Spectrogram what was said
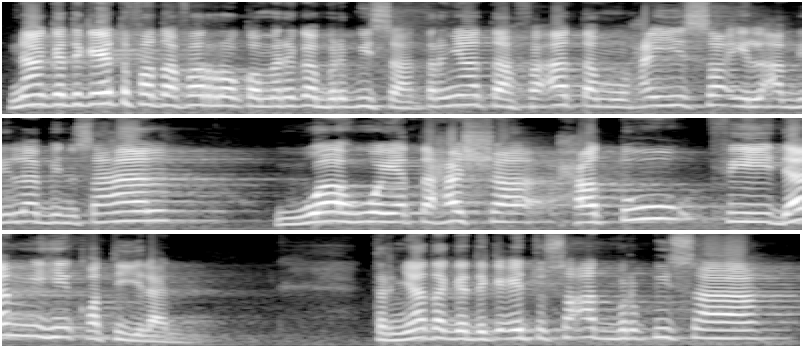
Nah ketika itu fatafarroqa mereka berpisah. Ternyata fa'ata muhayyisa ila Abdullah bin Sahal wa huwa yatahashshatu fi damihi qatilan. Ternyata ketika itu saat berpisah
